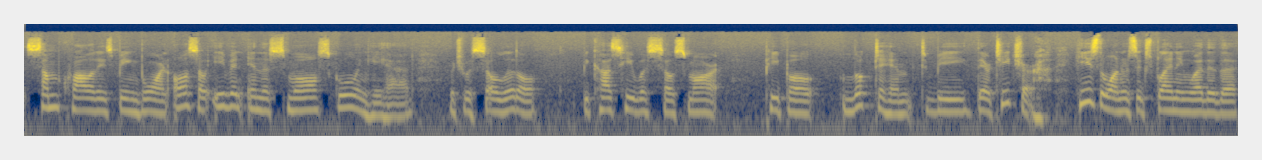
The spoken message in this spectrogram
some qualities being born. Also, even in the small schooling he had, which was so little, because he was so smart, people looked to him to be their teacher. He's the one who's explaining whether the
